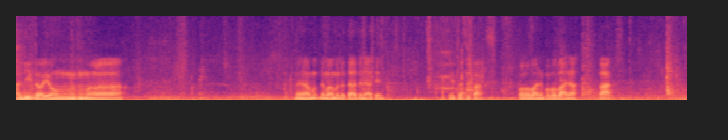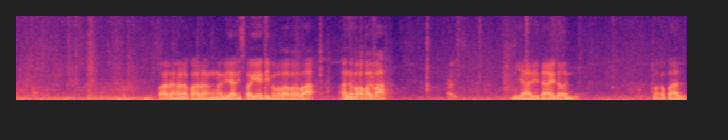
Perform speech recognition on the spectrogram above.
Ah, dito yung mga na namamalatada natin. Dito si Pax. Pababa ng pababa na. Pax. Parang ano, parang ano yan, spaghetti, pababa, pababa. Ano, makapal pa? Niyari tayo doon. Makapal.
